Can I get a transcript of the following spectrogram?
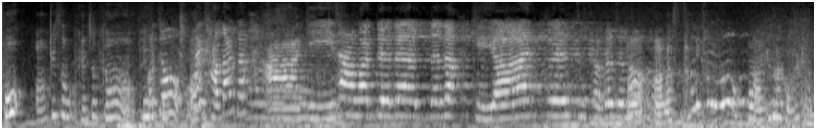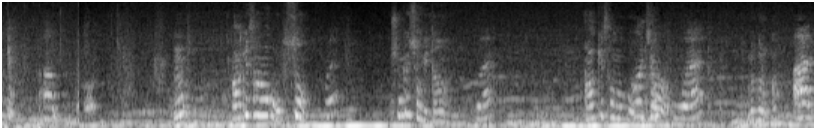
어? 아기 상어 괜찮다. 핑크- 맞아. 아, 빨리 잘하자. 아기 상어 뜨르뜨르 그 어, 잘하잖아. 알았어. 아기 상어. 어, 아기 상어 검색해볼게. 아, 응? 아기 상어가 없어. 왜? 충격적이다. 왜? 아기 상어가 어, 없어. 저 왜? 왜 그럴까? 아,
